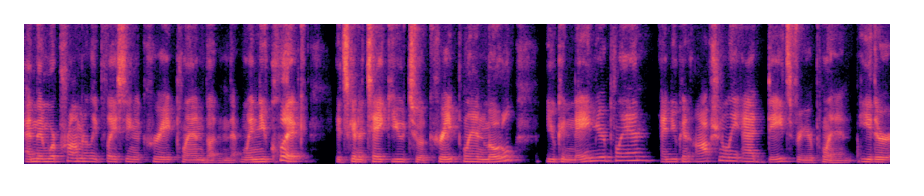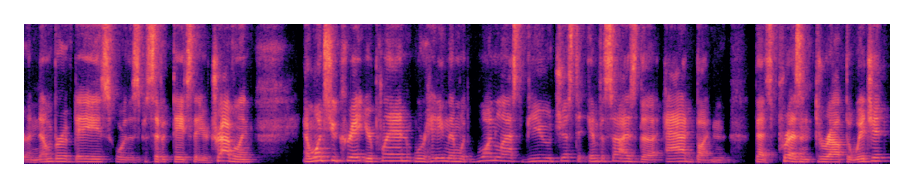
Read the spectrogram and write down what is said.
And then we're prominently placing a create plan button that when you click, it's going to take you to a create plan modal. You can name your plan and you can optionally add dates for your plan, either a number of days or the specific dates that you're traveling. And once you create your plan, we're hitting them with one last view just to emphasize the add button that's present throughout the widget.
